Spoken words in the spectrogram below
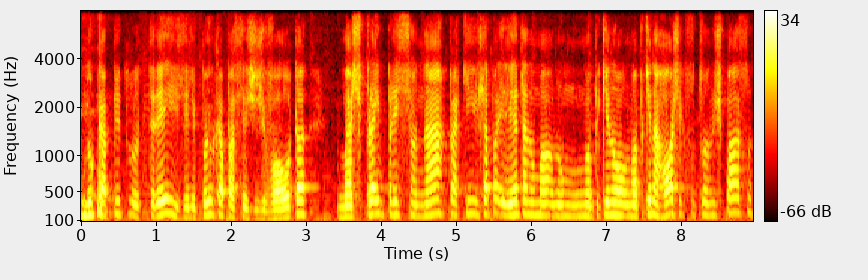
no capítulo 3, ele põe o capacete de volta, mas para impressionar para quem ele está ele entra numa, numa, pequena, numa pequena rocha que flutua no espaço,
